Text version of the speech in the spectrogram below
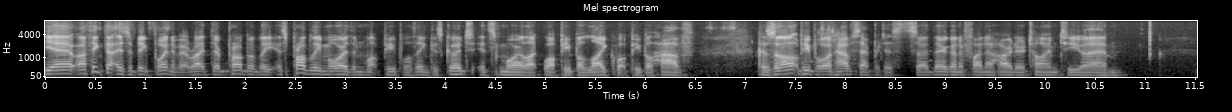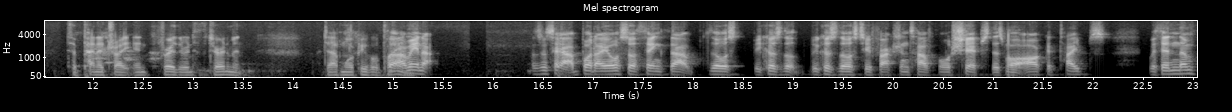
Yeah, I think that is a big point of it, right? They're probably it's probably more than what people think is good. It's more like what people like, what people have, because a lot of people don't have separatists, so they're going to find a harder time to um, to penetrate in, further into the tournament to have more people playing. I mean, I say, but I also think that those because the, because those two factions have more ships, there's more archetypes within them,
